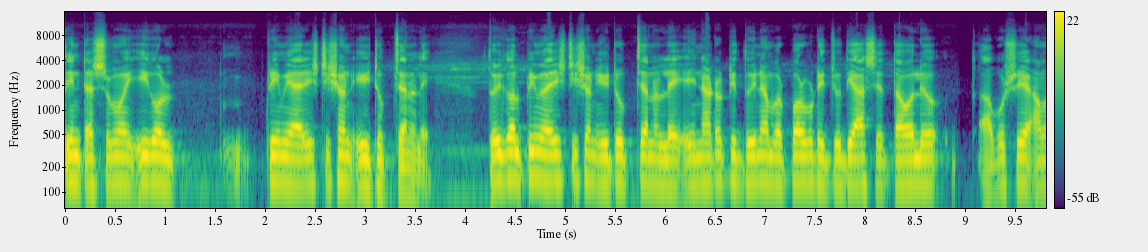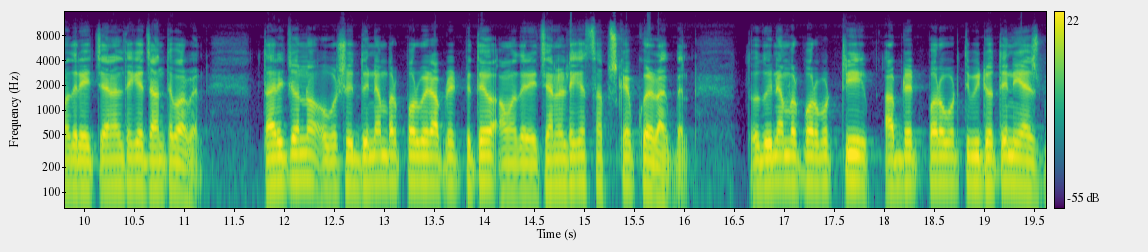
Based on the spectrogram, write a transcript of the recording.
তিনটার সময় ইগল প্রিমিয়ার স্টেশন ইউটিউব চ্যানেলে। তো ইগল প্রিমিয়ার স্টেশন ইউটিউব চ্যানেলে এই নাটকটি দুই নম্বর পর্বটি যদি আসে, তাহলে অবশ্যই আমাদের এই চ্যানেল থেকে জানতে পারবেন। তারই জন্য অবশ্যই দুই নম্বর পর্বের আপডেট পেতেও আমাদের এই চ্যানেলটিকে সাবস্ক্রাইব করে রাখবেন। তো দুই নম্বর পরবর্তী আপডেট পরবর্তী ভিডিওতে নিয়ে আসব।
